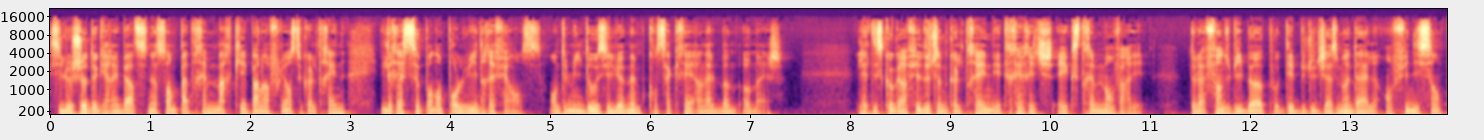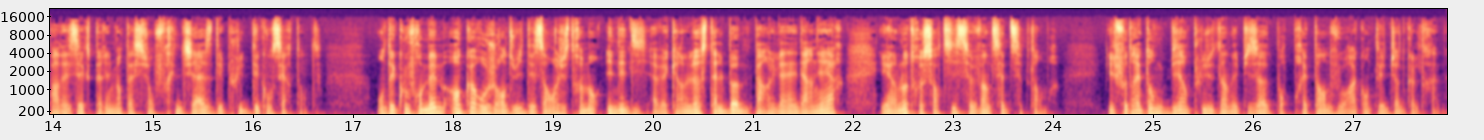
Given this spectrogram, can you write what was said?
Si le jeu de Gary Bartz ne semble pas très marqué par l'influence de Coltrane, il reste cependant pour lui une référence. En 2012, il lui a même consacré un album hommage. La discographie de John Coltrane est très riche et extrêmement variée. De la fin du bebop au début du jazz modal, en finissant par des expérimentations free jazz des plus déconcertantes. On découvre même encore aujourd'hui des enregistrements inédits, avec un Lost Album paru l'année dernière et un autre sorti ce 27 septembre. Il faudrait donc bien plus d'un épisode pour prétendre vous raconter John Coltrane.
